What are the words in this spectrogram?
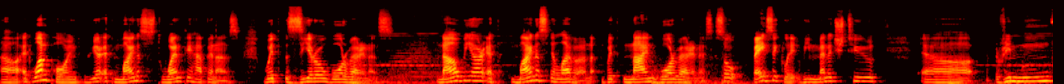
Uh, at one point, we are at minus 20 happiness with zero war weariness. Now we are at minus 11 with 9 war weariness. So basically, we managed to uh, remove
